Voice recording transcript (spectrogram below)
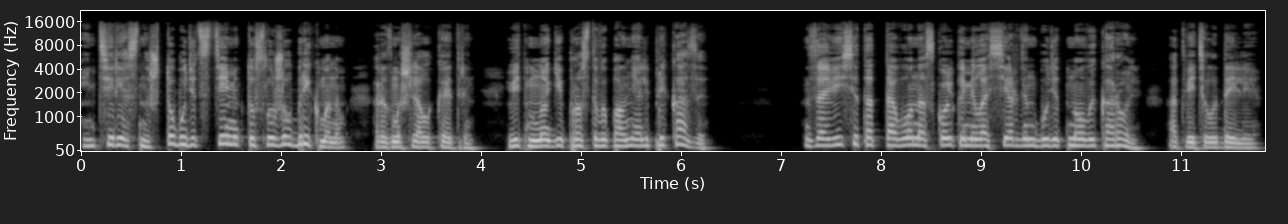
«Интересно, что будет с теми, кто служил Брикманом?» – размышляла Кэтрин. «Ведь многие просто выполняли приказы». «Зависит от того, насколько милосерден будет новый король», — ответила Делия.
